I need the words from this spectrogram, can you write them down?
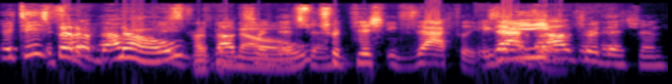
It tastes It's not better. about No. it's about No. tradition. Tradition, exactly, exactly. Yeah. about tradition.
